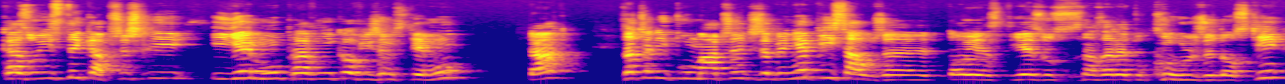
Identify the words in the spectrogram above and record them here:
kazuistyka, przyszli i jemu, prawnikowi rzymskiemu, tak? Zaczęli tłumaczyć, żeby nie pisał, że to jest Jezus z Nazaretu, król żydowski,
